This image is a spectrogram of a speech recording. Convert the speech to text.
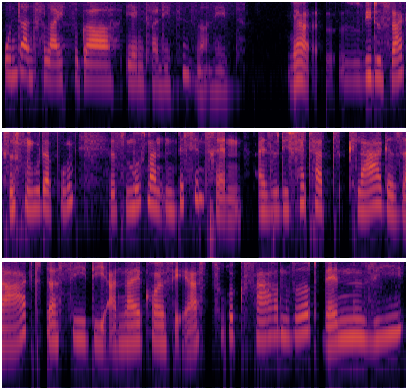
und dann vielleicht sogar irgendwann die Zinsen anhebt? Ja, wie du sagst, ist ein guter Punkt. Das muss man ein bisschen trennen. Also die FED hat klar gesagt, dass sie die Anleihekäufe erst zurückfahren wird, wenn sie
